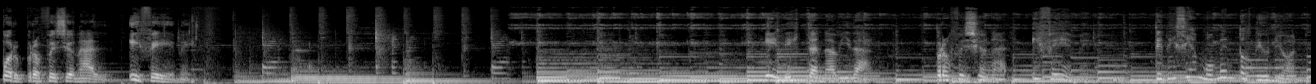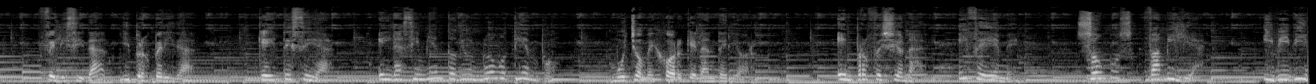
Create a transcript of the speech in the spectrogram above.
por Profesional FM. En esta Navidad Profesional FM te desea momentos de unión, felicidad y prosperidad. Que este sea el nacimiento de un nuevo tiempo, mucho mejor que el anterior. En Profesional FM somos familia y vivimos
